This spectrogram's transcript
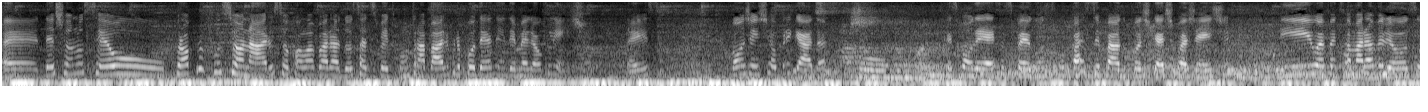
é, deixando o seu próprio funcionário, seu colaborador satisfeito com o trabalho para poder atender melhor o cliente. É isso? Bom, gente, obrigada por responder essas perguntas, por participar do podcast com a gente. E o evento está maravilhoso.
